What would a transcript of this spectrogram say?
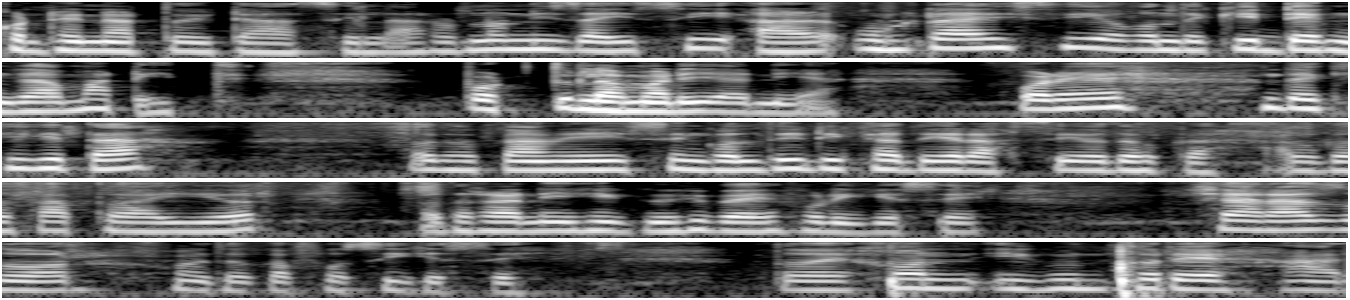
কন্টেনার তো এটা আছিল, আর অন্য নিজাইছি আর উল্টাইছি এখন দেখি ডেঙ্গা মাটিত পটতুলা মারি আনিয়া পরে দেখি কিতা ওদকা আমি সিঙ্গল দি দিখা দিয়ে রাখছি ওদকা আলগো সাতো আইয়র ওদের রানি হিগু হিবাই পড়ি গেছে। সারা জ্বর ওদকা ফসি গেছে। তো এখন ইগুন করে আর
